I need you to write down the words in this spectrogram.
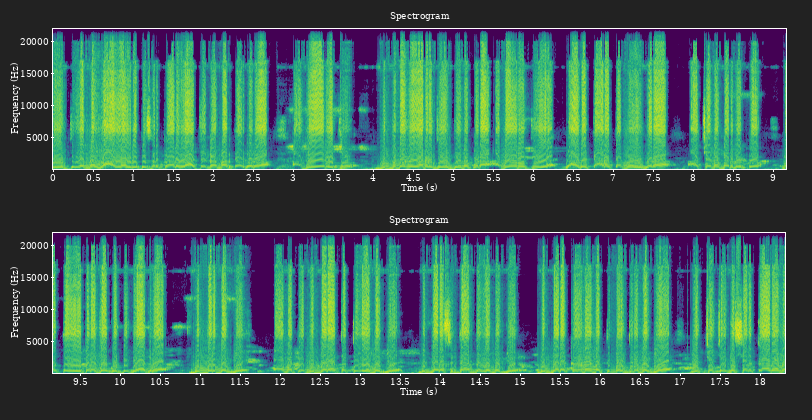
ಜಯಂತಿಗಳನ್ನ ಯಾವ ರೀತಿ ಸರ್ಕಾರಗಳು ಆಚರಣೆ ಮಾಡ್ತಾ ಇದಾರೋ ಅದೇ ರೀತಿ ಬುದ್ಧ ಭಗವಾನರ ಜಯಂತಿಯನ್ನು ಕೂಡ ಅದೇ ರೀತಿ ಯಾವುದೇ ತಾರತಮ್ಯ ಇಲ್ದರ ಆಚರಣೆ ಮಾಡಬೇಕು. ಮತ್ತು ಇವತ್ತು ರಜೆ ಕೊಟ್ಟಿದ್ದೆ ಆದ್ರೆ ಬುದ್ಧರ ಬಗ್ಗೆ ಮತ್ತೆ ಬುದ್ಧರ ತತ್ವಗಳ ಬಗ್ಗೆ, ಬುದ್ಧರ ಸಿದ್ಧಾಂತಗಳ ಬಗ್ಗೆ, ಬುದ್ಧರ ಕರುಣೆ ಮತ್ತು ಮೈತ್ರಿ ಬಗ್ಗೆ ಹೆಚ್ಚೆಚ್ಚಾಗಿ ಸರ್ಕಾರನ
